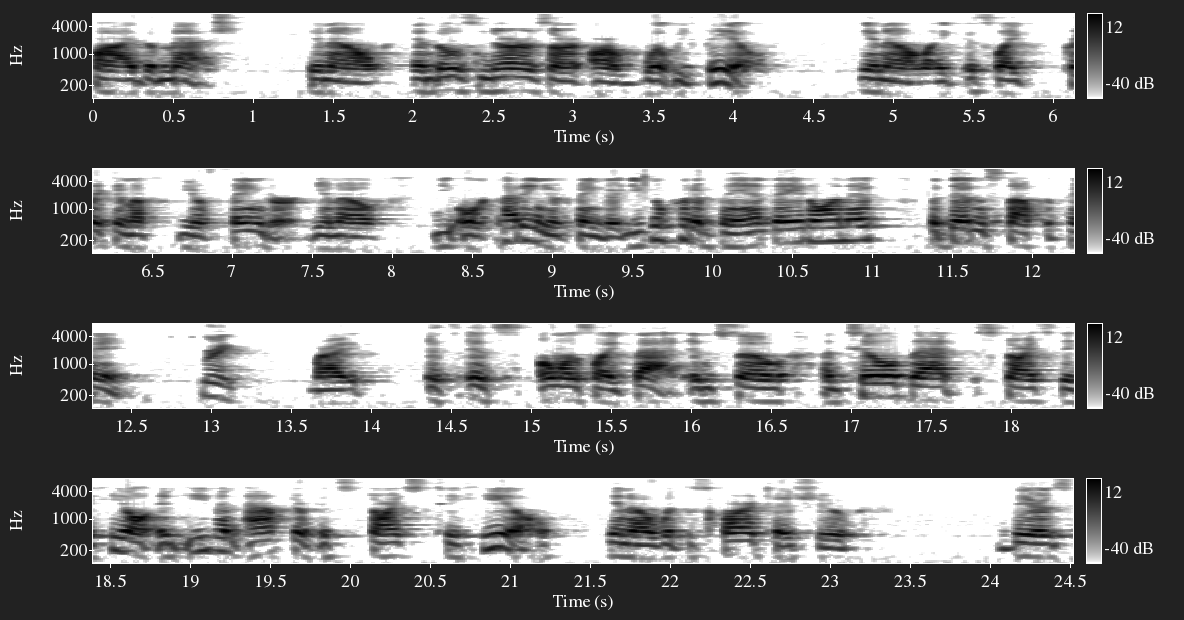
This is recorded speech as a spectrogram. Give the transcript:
by the mesh, you know, and those nerves are, are what we feel, you know, like it's like pricking a, your finger, you know, you, or cutting your finger. You can put a band aid on it, but doesn't stop the pain. Right. Right. It's, it's almost like that. And so until that starts to heal, and even after it starts to heal, you know, with the scar tissue, there's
